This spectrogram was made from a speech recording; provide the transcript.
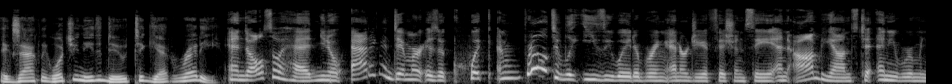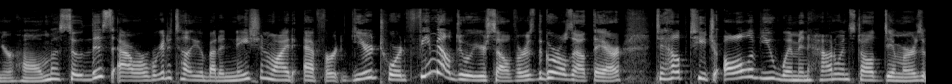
exactly what you need to do to get ready. And also ahead, you know, adding a dimmer is a quick and relatively easy way to bring energy efficiency and ambiance to any room in your home. So this hour, we're going to tell you about a nationwide effort geared toward female do-it-yourselfers, the girls out there, to help teach all of you women how to install dimmers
